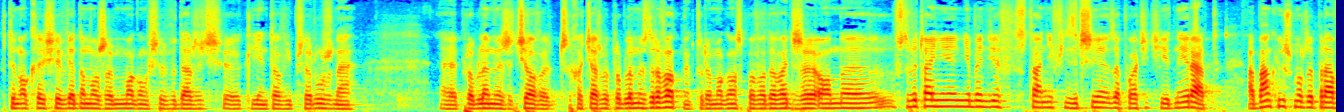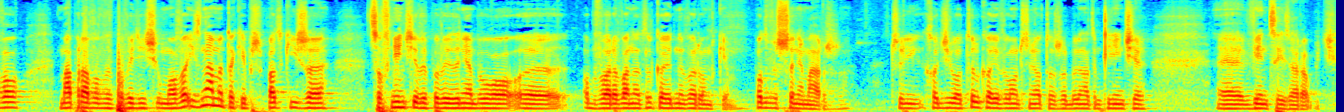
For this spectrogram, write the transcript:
w tym okresie wiadomo, że mogą się wydarzyć e, klientowi przeróżne e, problemy życiowe, czy chociażby problemy zdrowotne, które mogą spowodować, że on e, zwyczajnie nie będzie w stanie fizycznie zapłacić jednej raty. A bank już może prawo, ma prawo wypowiedzieć umowę i znamy takie przypadki, że cofnięcie wypowiedzenia było obwarowane tylko jednym warunkiem podwyższenia marży. Czyli chodziło tylko i wyłącznie o to, żeby na tym kliencie e, więcej zarobić.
